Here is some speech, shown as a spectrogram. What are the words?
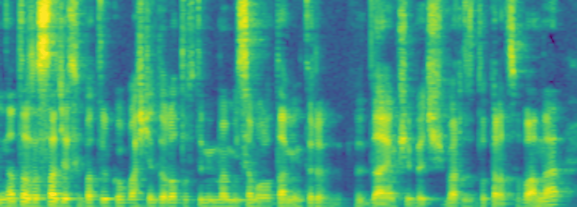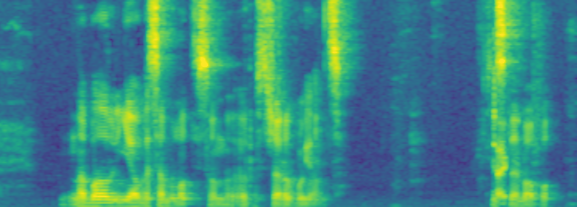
no to w zasadzie chyba tylko właśnie do lotów tymi małymi samolotami, które wydają się być bardzo dopracowane, no bo liniowe samoloty są rozczarowujące systemowo. Tak.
